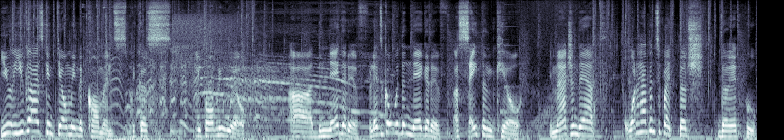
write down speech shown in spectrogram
You you guys can tell me in the comments because you probably will. Uh, the negative. Let's go with the negative. A Satan kill. Imagine that. What happens if I touch the red poop?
